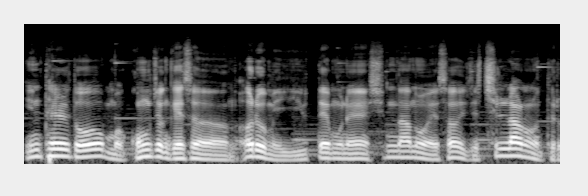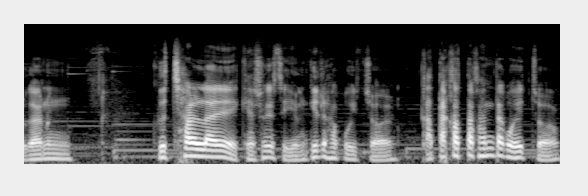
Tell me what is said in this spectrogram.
인텔도 뭐 공정 개선 어려움의 이유 때문에 10나노에서 이제 7나노로 들어가는 그 찰나에 계속해서 연기를 하고 있죠. 까딱까딱 한다고 했죠.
